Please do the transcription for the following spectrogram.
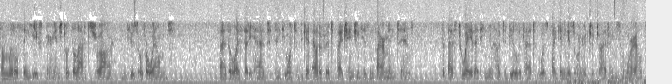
some little thing he experienced was the last straw, and he was overwhelmed by the life that he had, and he wanted to get out of it by changing his environment. And the best way that he knew how to deal with that was by getting his owner to drive him somewhere else.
